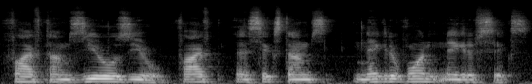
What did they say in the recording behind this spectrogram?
5 times 0, 0. 5, uh, 6 times negative 1, negative 6.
